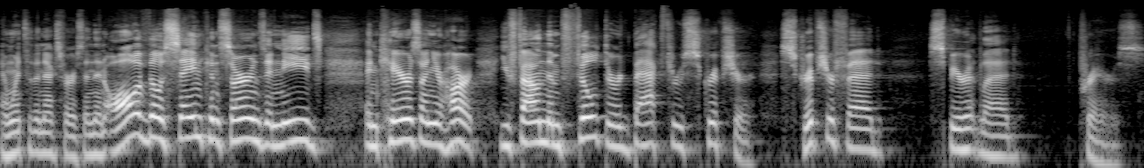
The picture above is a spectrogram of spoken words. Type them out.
and went to the next verse. And then all of those same concerns and needs and cares on your heart, you found them filtered back through Scripture. Scripture fed, spirit led prayers.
